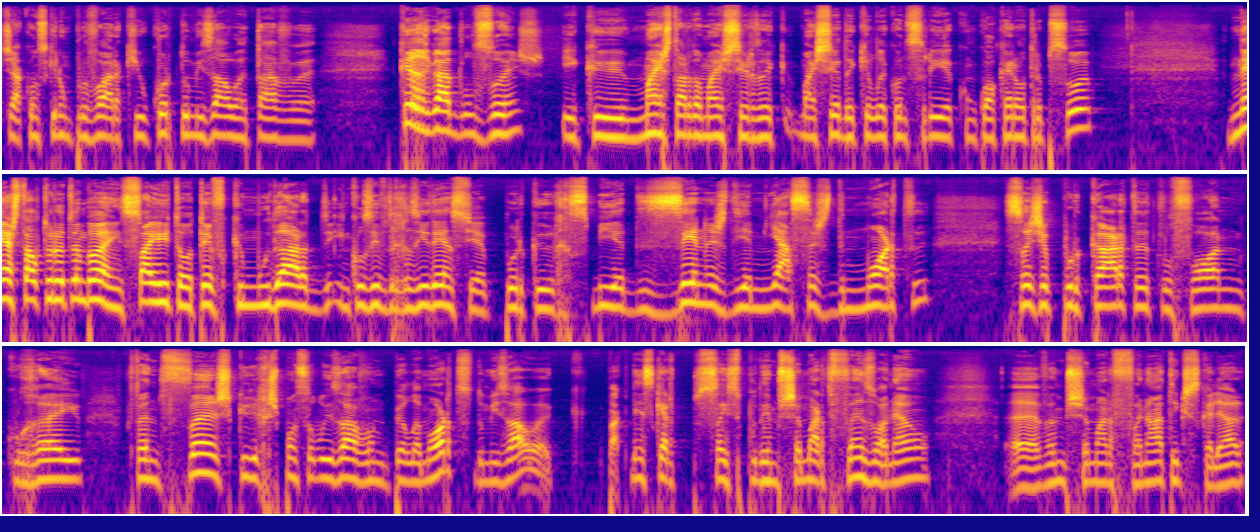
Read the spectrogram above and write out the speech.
já conseguiram provar que o corpo do Misawa estava carregado de lesões e que mais tarde ou mais cedo, mais cedo aquilo aconteceria com qualquer outra pessoa. Nesta altura também, Saito teve que mudar, de, inclusive de residência, porque recebia dezenas de ameaças de morte, seja por carta, telefone, correio. Portanto, fãs que responsabilizavam pela morte do Misawa, que, pá, que nem sequer sei se podemos chamar de fãs ou não, uh, vamos chamar fanáticos, se calhar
